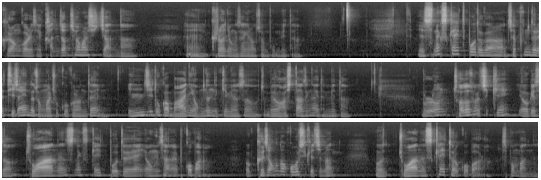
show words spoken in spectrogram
그런 걸 이제 간접 체험할 수 있지 않나 예, 그런 영상이라고 저는 봅니다. 이 스낵 스케이트보드가 제품들의 디자인도 정말 좋고 그런데 인지도가 많이 없는 느낌이어서 좀 매우 아쉽다는 생각이 듭니다. 물론 저도 솔직히 여기서 좋아하는 스낵 스케이트보드의 영상을 꼽아라. 뭐 그 정도 꼽을 수 있겠지만 뭐 좋아하는 스케이터를 꼽아라. 스폰 받는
